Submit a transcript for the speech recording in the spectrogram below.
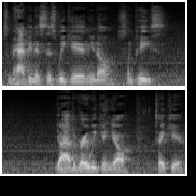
some happiness this weekend, you know, some peace. Y'all have a great weekend, y'all. Take care.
